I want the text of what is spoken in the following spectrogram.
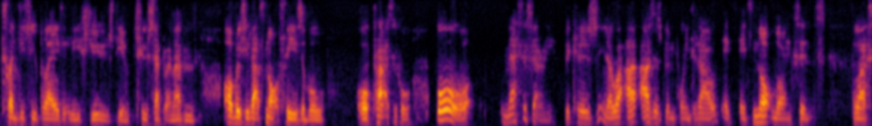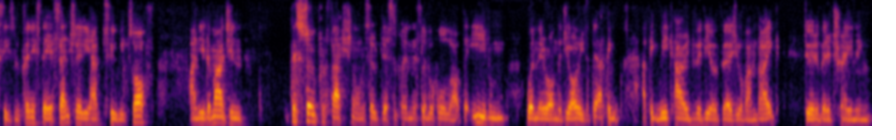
twenty-two players at least used. You know, two separate elevens. Obviously, that's not feasible or practical. Or necessary because you know as has been pointed out it, it's not long since the last season finished they essentially had two weeks off and you'd imagine they're so professional and so disciplined this liverpool lot that even when they were on the jollies i think i think, I think we carried video of virgil van dijk doing a bit of training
